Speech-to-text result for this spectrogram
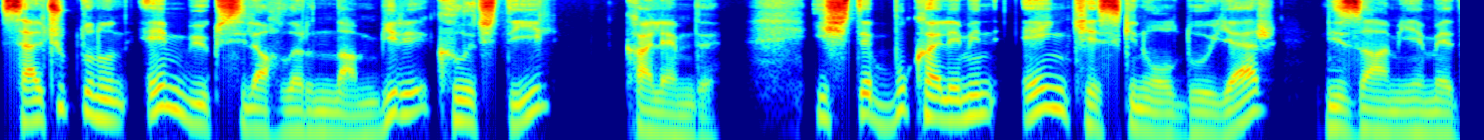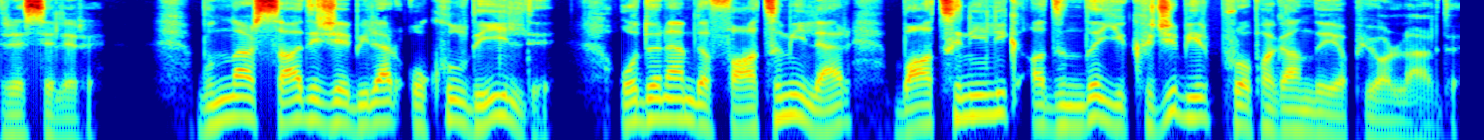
Selçuklu'nun en büyük silahlarından biri kılıç değil, kalemdi. İşte bu kalemin en keskin olduğu yer Nizamiye medreseleri. Bunlar sadece birer okul değildi. O dönemde Fatımiler batınilik adında yıkıcı bir propaganda yapıyorlardı.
